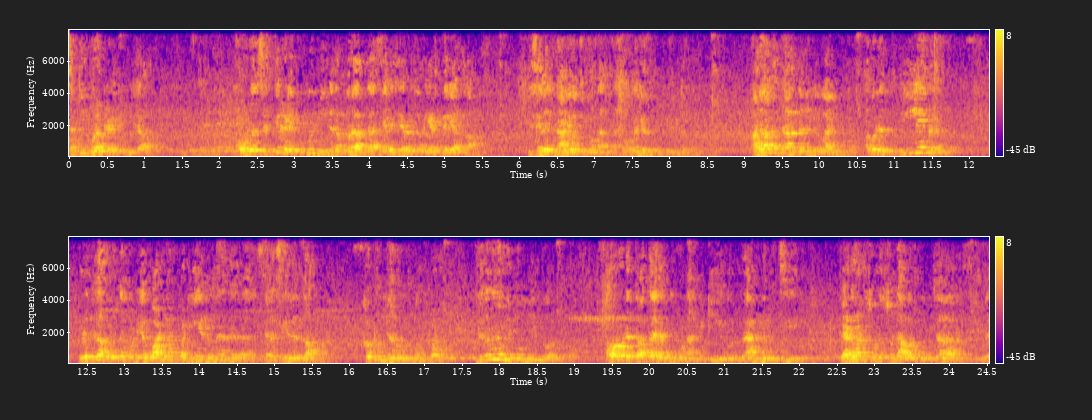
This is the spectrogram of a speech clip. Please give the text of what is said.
சக்தி பூரா கிடைக்கும் இல்லையா? அவ்வளோ சக்தி கிடைக்கும்னு நீங்கள் நம்புறா இருந்தா சிலை செய்கிறதுக்கு எனக்கு தெரியாதா? இது சிலை நானே வச்சுக்கோங்க உனக்கு கொடுத்துட்டேன். ஆனாலும் நான் அந்த வேண்டிய வாங்கி அவர் இல்லைங்கிறார் இடத்துல அவர் அவருடைய வாழ்நாள் பணியே இருந்து அந்த சிலை செய்கிறது தான். கடுமையான ஒரு பண்பாடு இது வந்து நம்ம எப்போ மீண்டு வரணும். அவரோட தாத்தா இறந்து போன அன்னைக்கு ஒரு பிராமணை வச்சு வேணாம்னு சொல்ல சொல்ல அவர் வச்சா இந்த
